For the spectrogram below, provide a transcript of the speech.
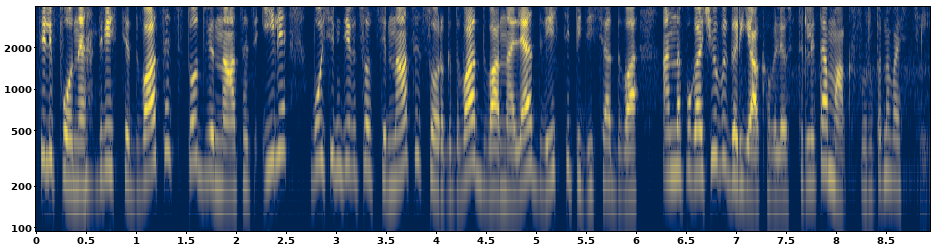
Телефоны 220 112 или 8 917 42 00 252. Анна Пугачева, Игорь Яковлев, Стерлитамак, служба новостей.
